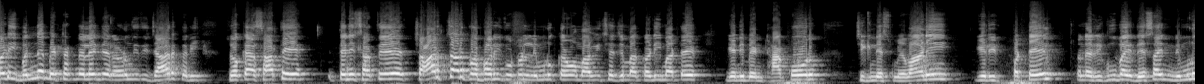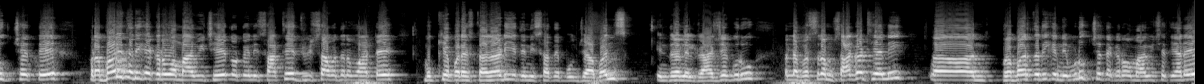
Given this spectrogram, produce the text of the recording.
કડી બંને બેઠકને લઈને રણનીતિ જાહેર કરી. જો કે સાથે તેની સાથે ચાર ચાર પ્રભારી ટોટલ નિમણૂક કરવામાં આવી છે, જેમાં કડી માટે ગેનીબેન ઠાકોર જિગ્નેશ મેવાણી, ગિરીટ પટેલ અને રીઘુભાઈ દેસાઈની નિમણૂક છે તે પ્રભારી તરીકે કરવામાં આવી છે. તો તેની સાથે જ વિસાવદર માટે મુખ્ય પરેશ ધાનાડીએ તેની સાથે પૂંજા વંશ, ઇન્દ્રનીલ રાજ્યગુરુ અને વસરમ સાગઠિયાની પ્રભારી તરીકે નિમણૂક છે તે કરવામાં આવી છે. ત્યારે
